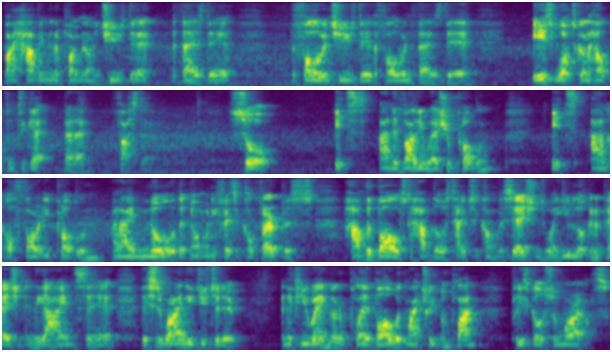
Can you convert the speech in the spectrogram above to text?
by having an appointment on a Tuesday, a Thursday, the following Tuesday, the following Thursday, is what's going to help them to get better faster. So it's an evaluation problem, it's an authority problem, and I know that not many physical therapists have the balls to have those types of conversations where you look at a patient in the eye and say, This is what I need you to do. And if you ain't going to play ball with my treatment plan, please go somewhere else.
